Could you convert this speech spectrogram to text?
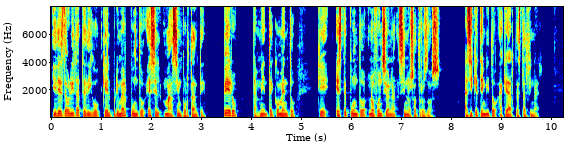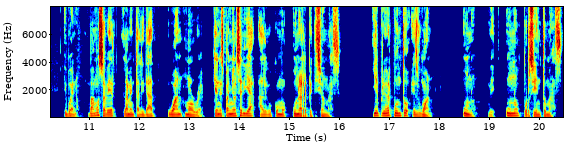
Y desde ahorita te digo que el primer punto es el más importante, pero también te comento que este punto no funciona sin los otros dos. Así que te invito a quedarte hasta el final. Y bueno, vamos a ver la mentalidad One More Rep, que en español sería algo como una repetición más. Y el primer punto es One, uno, de 1% más.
